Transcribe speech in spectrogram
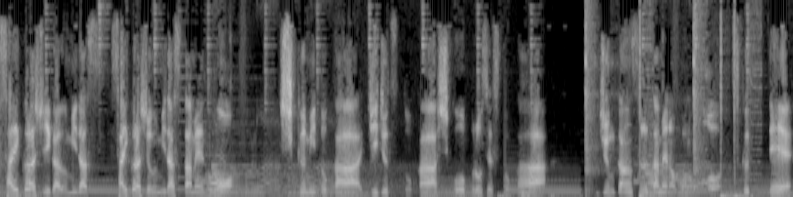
サイクラシーが生み出す、サイクラシーを生み出すための仕組みとか技術とか思考プロセスとか、循環するためのものを作って、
